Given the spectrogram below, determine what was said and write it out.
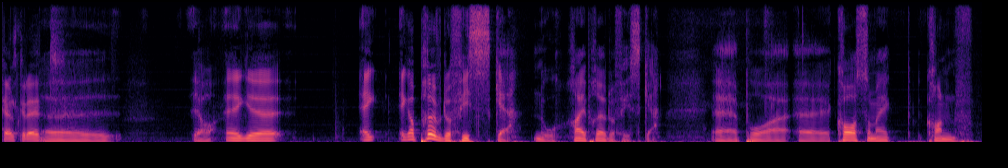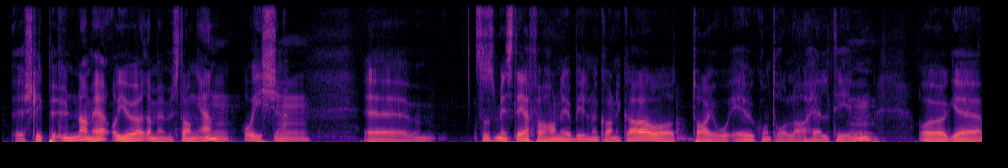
Helt greit. Uh, ja, jeg, eh, jeg Jeg har prøvd å fiske nå. Har jeg prøvd å fiske uh, på uh, hva som jeg kan slippe unna med å gjøre med Mustangen, Mm. og ikke. Mm. Eh, sånn som min stefar, han er jo bilmekaniker og tar jo EU-kontroller hele tiden. Mm. Og eh,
